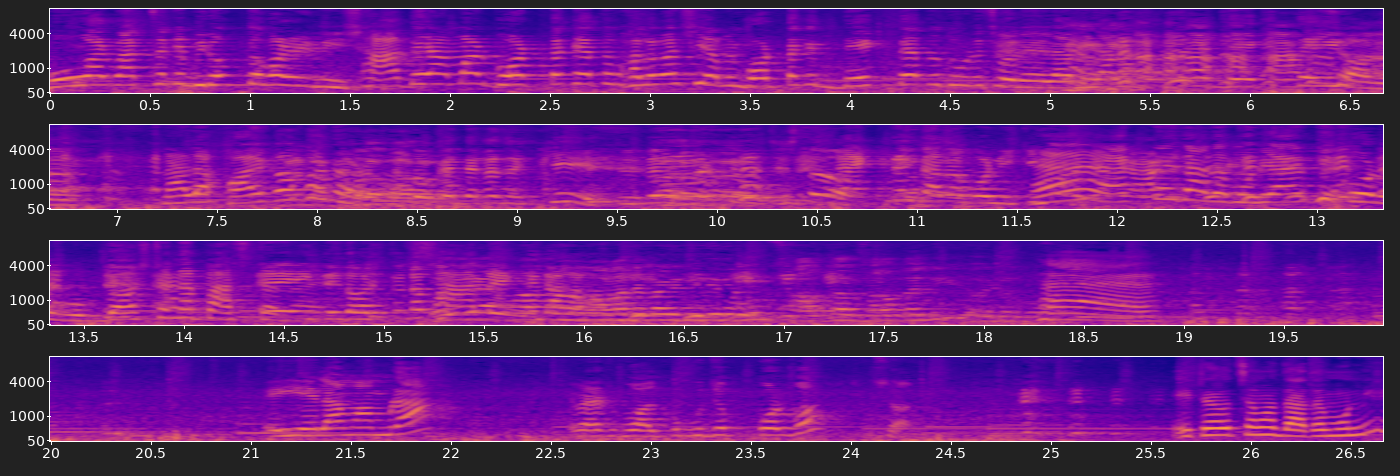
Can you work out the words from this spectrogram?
বউ আর বাচ্চাকে বিরক্ত করেনি। সাদে আমার বরটাকে এত ভালোবাসি আমি বরটাকে দেখতে এত দূরে চলে এলাম। দেখতেই হবে। নাহলে হয় কখনো? হ্যাঁ একটাই দাদা বলি আর কি করব? দশটা না পাঁচটা। হ্যাঁ। এই এলাম আমরা। এবার একটু গল্প গুজব করব। চল। এটা হচ্ছে আমার দাদামণি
